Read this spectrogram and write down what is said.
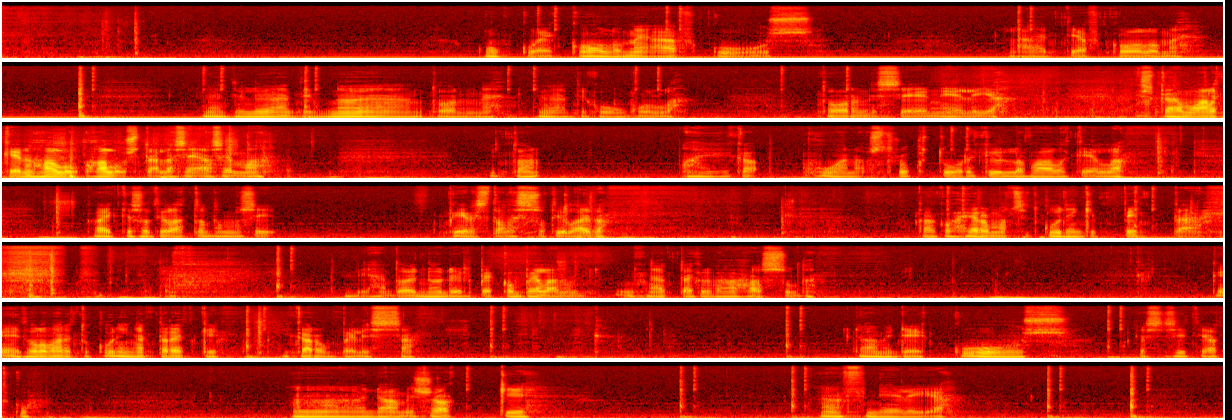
Kukku E3, F6. Lähetti F3. Lyönti, lyönti, nöön tonne. Lyönti kunkulla. Torni C4. Yksikään valkeinen halu, halus tällaiseen asemaan. Nyt on aika huono struktuuri kyllä valkealla. Kaikki sotilaat on tommosia pirstalesotilaita. Alkaako hermot sit kuitenkin pettää? Hyvinhän toi Nodirpek on pelannut. Nyt näyttää kyllä vähän hassulta. Okei, tuolla on vaadittu kuningattaretki Ikarun pelissä. Dami D6. Mikäs se sit jatkuu? Dami shakki. F4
